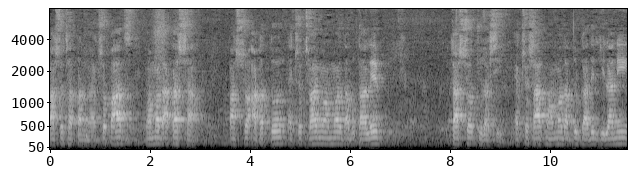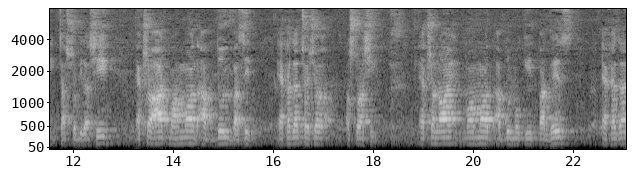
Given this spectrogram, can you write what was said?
পাঁচশো ছাপ্পান্ন, একশো পাঁচ মোহাম্মদ আকাশ শাহ, পাঁচশো আটাত্তর, একশো ছয় মোহাম্মদ আবু তালেব, চারশো চুরাশি, একশো সাত মোহাম্মদ আব্দুল কাদির জিলানি, চারশো বিরাশি, একশো আট মোহাম্মদ আব্দুল বাসিদ, এক হাজার ছয়শো অষ্টআশি, একশো নয় মোহাম্মদ আব্দুল মুকিদ পারভেজ, এক হাজার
